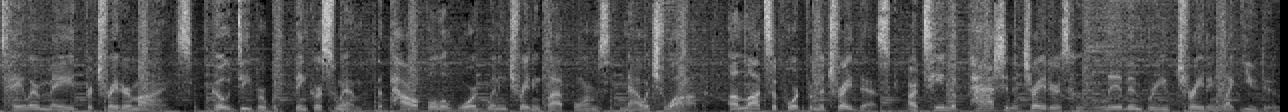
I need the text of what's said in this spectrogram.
tailor made for trader minds. Go deeper with Thinkorswim, the powerful award winning trading platforms now at Schwab. Unlock support from the trade desk, our team of passionate traders who live and breathe trading like you do.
